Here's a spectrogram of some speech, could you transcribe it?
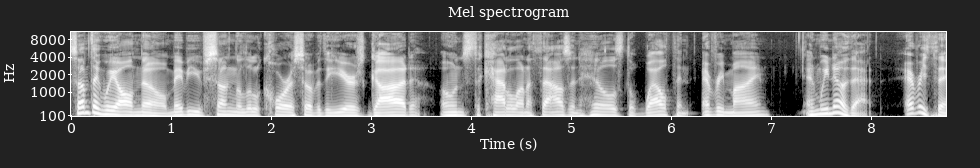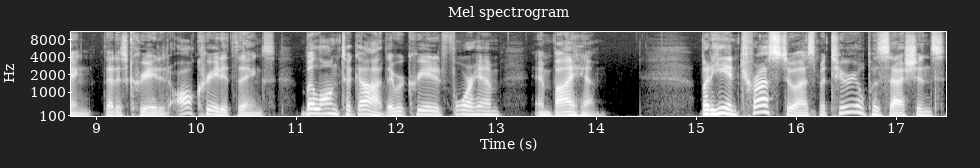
Something we all know, maybe you've sung the little chorus over the years God owns the cattle on a thousand hills, the wealth in every mine. And we know that. Everything that is created, all created things, belong to God. They were created for Him and by Him. But He entrusts to us material possessions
